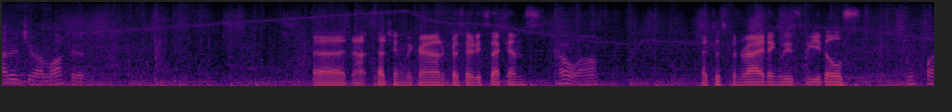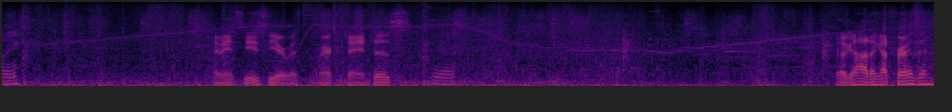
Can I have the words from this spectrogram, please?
How did you unlock it? Uh, not touching the ground for 30 seconds. Oh wow. I've just been riding these beetles. Mm, Funny. I mean, it's easier with merc changes. Yeah. Oh god, I got frozen.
